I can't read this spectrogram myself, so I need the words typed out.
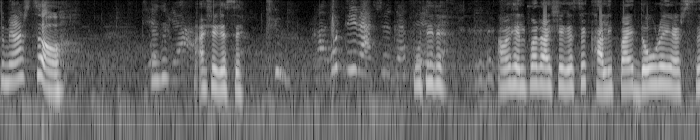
তুমি আসছো? এই যে এসে গেছে। পুটিরে আমার হেল্পার আসে গেছে খালি পায়ে দৌড়ে আসছে।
